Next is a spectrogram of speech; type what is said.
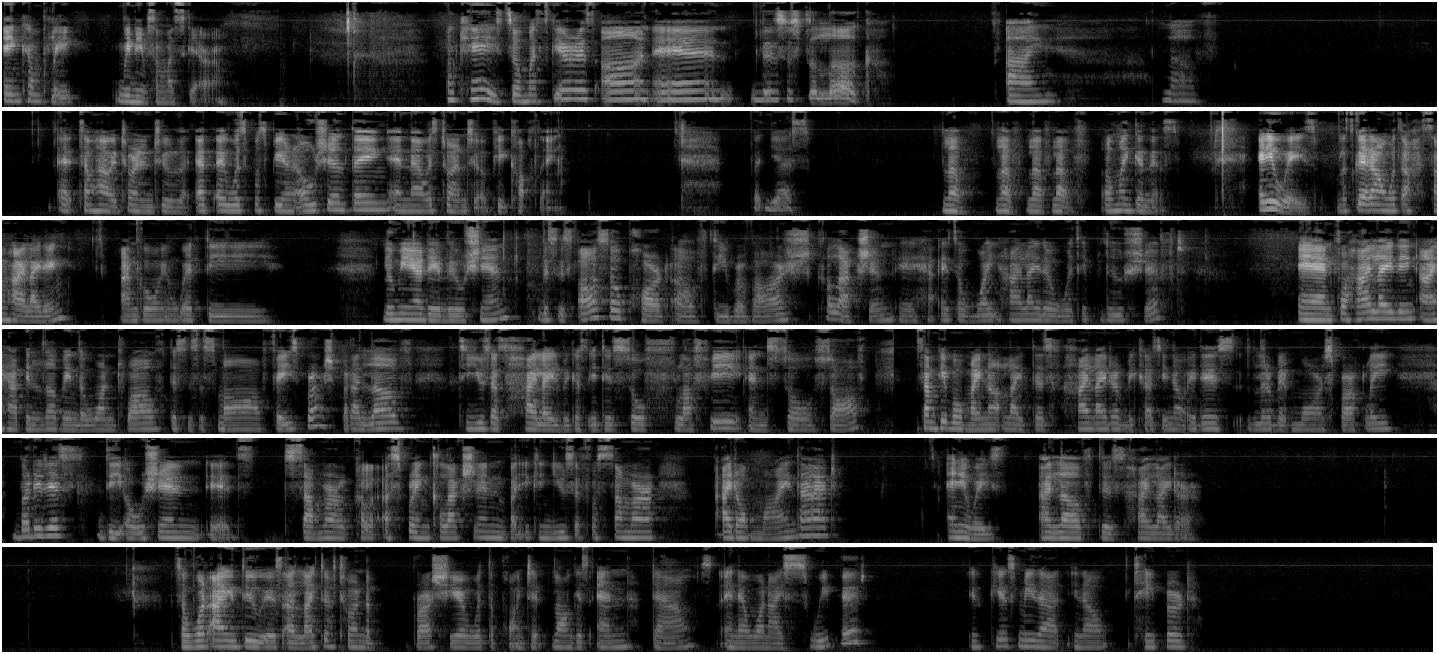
incomplete. We need some mascara. Okay, so mascara is on and this is the look. I love it somehow it turned into like it, it was supposed to be an ocean thing and now it's turned into a peacock thing but yes love love love love oh my goodness anyways let's get on with uh, some highlighting i'm going with the Lumiere de l'Ocean. This is also part of the Rivage collection. It it's a white highlighter with a blue shift. And for highlighting, I have been loving the 112. This is a small face brush, but I love to use as highlighter because it is so fluffy and so soft. Some people might not like this highlighter because, you know, it is a little bit more sparkly, but it is the ocean. It's summer, a spring collection, but you can use it for summer. I don't mind that. Anyways, I love this highlighter. So what I do is I like to turn the brush here with the pointed longest end down. And then when I sweep it, it gives me that, you know, tapered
